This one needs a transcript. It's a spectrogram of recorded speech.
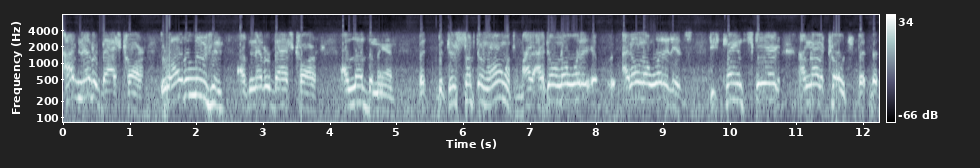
I've never bashed Carr. Through all the losing, I've never bashed Carr. I love the man, but but there's something wrong with him. I, I don't know what it. I don't know what it is. He's playing scared. I'm not a coach, but but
